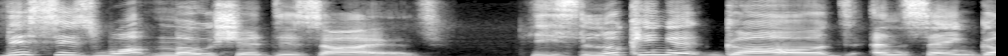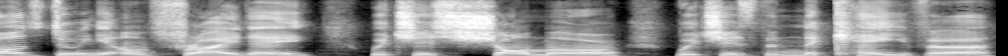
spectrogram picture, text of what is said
This is what Moshe desired. He's looking at God and saying God's doing it on Friday, which is Shomer, which is the Nekeva,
